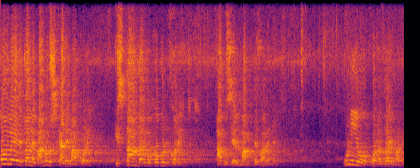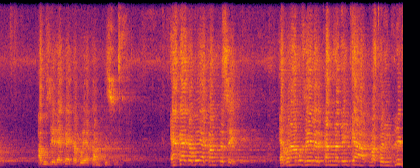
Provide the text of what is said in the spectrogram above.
তলে তলে মানুষ কালেমা পড়ে, ইসলাম ধর্ম কবুল করে। আবু জেল মানতে পারে না উনিও পরাজয় মানে। আবু জেল একা একা বইয়া কানতেছে। একা একা বইয়া কানতেছে। এখন আবু জেলের কান্না দেখা মাস্টার ইবলিস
